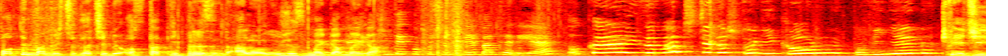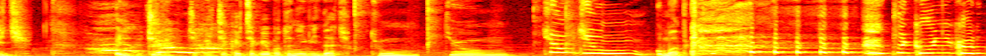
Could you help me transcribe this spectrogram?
Po tym mam jeszcze dla ciebie ostatni prezent, ale on już jest mega, mega. Kitek poproszę dwie baterie. Okej, zobaczcie, nasz unicorn powinien. Świecić! Ej, czekaj, czekaj, czekaj, czekaj, bo to nie widać. Tum, tium, tium, tium. O matka. Tylko unikorna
